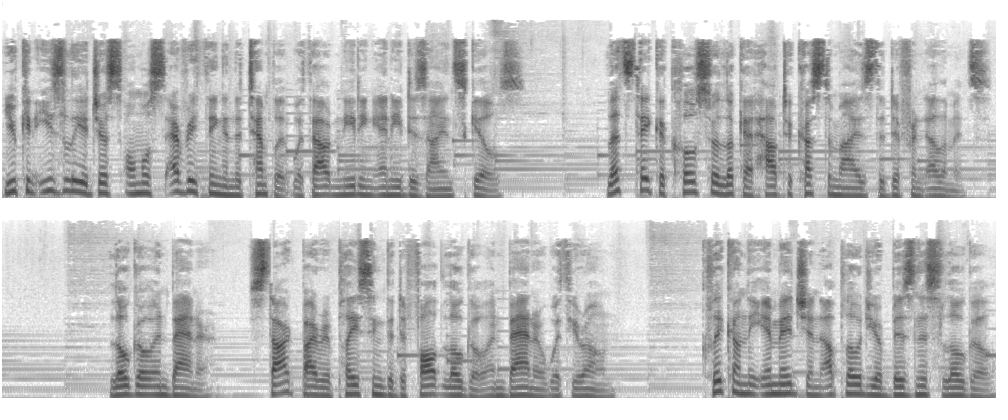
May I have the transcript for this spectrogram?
You can easily adjust almost everything in the template without needing any design skills. Let's take a closer look at how to customize the different elements. Logo and banner. Start by replacing the default logo and banner with your own. Click on the image and upload your business logo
